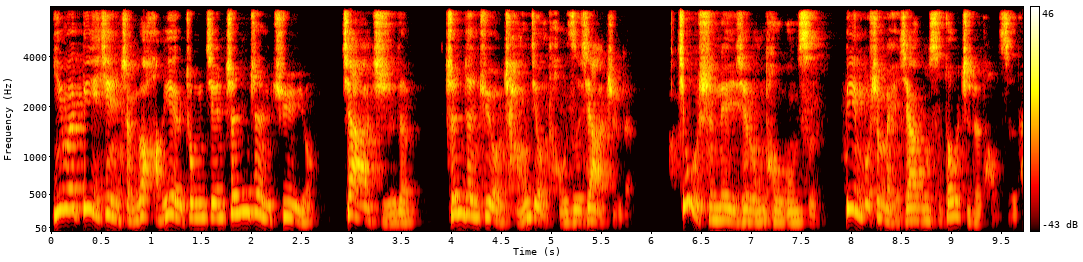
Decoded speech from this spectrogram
因为毕竟整个行业中间真正具有价值的、真正具有长久投资价值的。就是那些龙头公司，并不是每家公司都值得投资的，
